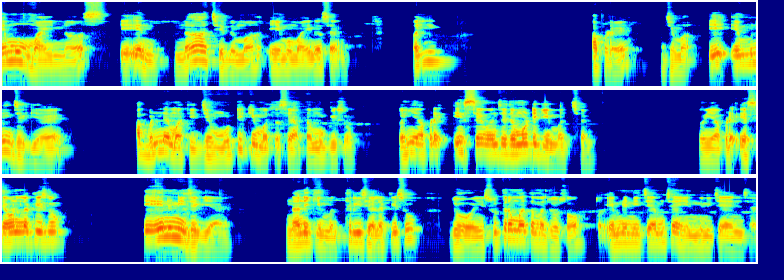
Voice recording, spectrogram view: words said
એમ માઇનસ એ એન ના છેદમાં એમ માઇનસ એન. અહીં આપણે જેમાં એ એમની જગ્યાએ આ બંનેમાંથી જે મોટી કિંમત હશે આપણે મૂકીશું. તો અહીં આપણે એ સેવન છે, જે મોટી કિંમત છે. તો અહીં આપણે એ સેવન લખીશું. એ એનની જગ્યાએ. નાની કિંમત થ્રી છે લખીશું. જો અહીં સૂત્રમાં તમે જોશો, તો એમની નીચે એમ છે, એમની નીચે એન છે.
